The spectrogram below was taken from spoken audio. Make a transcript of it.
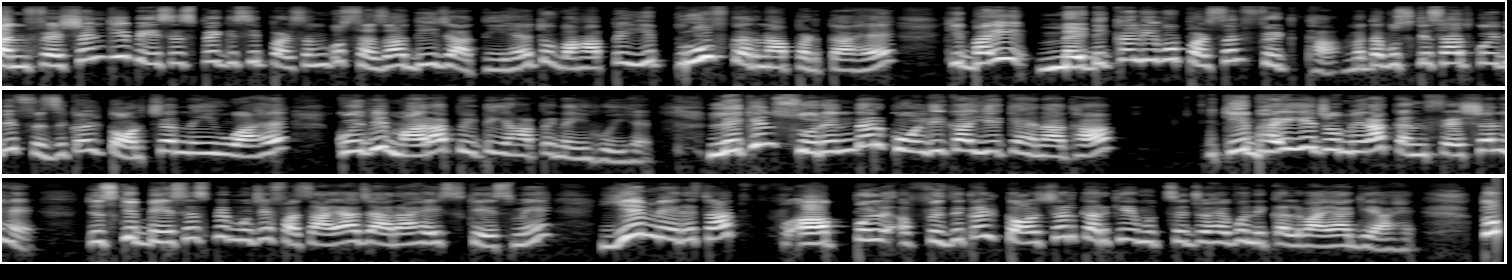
कन्फेशन के बेसिस पे किसी पर्सन को सजा दी जाती है तो वहाँ पे ये प्रूफ करना पड़ता है कि भाई मेडिकली वो पर्सन फिट था मतलब उसके साथ कोई भी फ़िज़िकल टॉर्चर नहीं हुआ है, कोई भी मारा पीटी यहाँ पे नहीं हुई है। लेकिन सुरेंद्र कोहली का ये कहना था कि भाई ये जो मेरा कन्फेशन है, जिसके बेसिस पे मुझे फंसाया जा रहा है इस केस में, ये मेरे साथ फ़िज़िकल टॉर्चर करके मुझसे जो है वो निकलवाया गया है। तो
